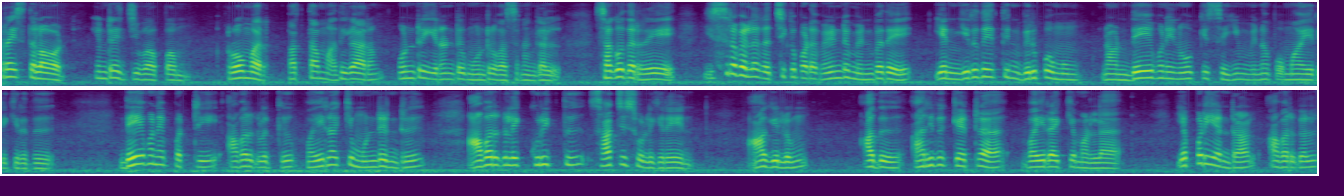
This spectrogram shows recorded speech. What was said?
பிரைஸ் த லார்ட் இன்றைய ஜீவாப்பம் ரோமர் பத்தாம் அதிகாரம் ஒன்று இரண்டு மூன்று வசனங்கள். சகோதரரே இஸ்ரவேலர் ரச்சிக்கப்பட வேண்டும் என்பதே என் இருதயத்தின் விருப்பமும் நான் தேவனை நோக்கி செய்யும் விண்ணப்பமாயிருக்கிறது. தேவனை பற்றி அவர்களுக்கு வைராக்கியம் உண்டென்று அவர்களை குறித்து சாட்சி சொல்கிறேன் ஆகிலும் அது அறிவுக்கேற்ற வைராக்கியம் அல்ல எப்படியென்றால் அவர்கள்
